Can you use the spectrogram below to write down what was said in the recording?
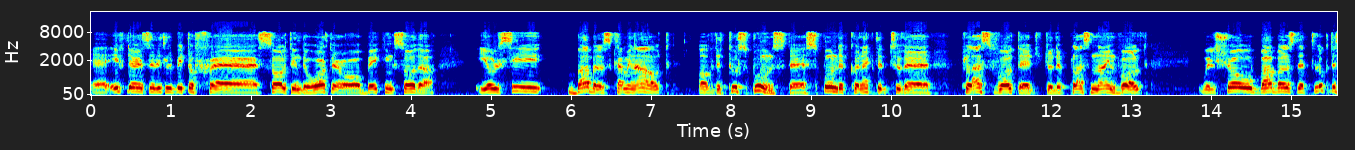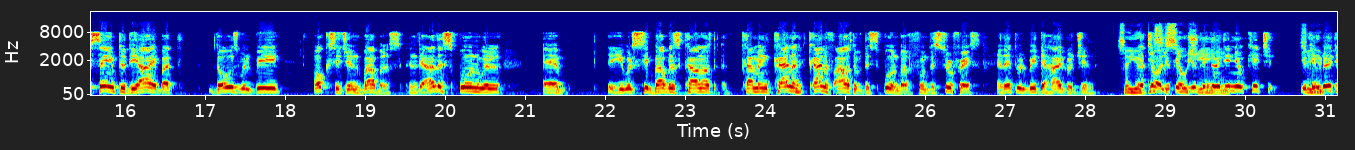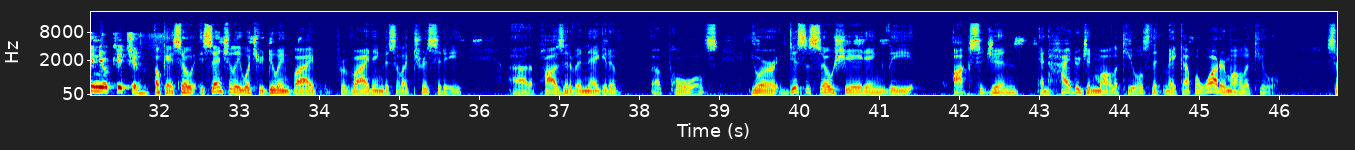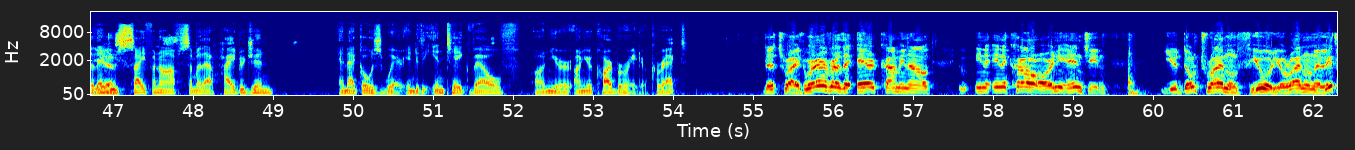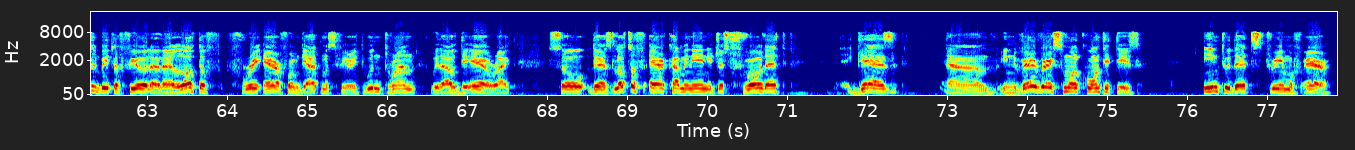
Uh, if there's a little bit of uh, salt in the water or baking soda, you'll see bubbles coming out of the two spoons. The spoon that connected to the plus voltage, to the plus 9 volt, will show bubbles that look the same to the eye, but those will be oxygen bubbles. And the other spoon will uh, you will see bubbles come out, coming kind of kind of out of the spoon, but from the surface, and that will be the hydrogen. So you're That's disassociating. All. You, can, you can do it in your kitchen. You so can do it in your kitchen. Okay, so essentially, what you're doing by providing this electricity, uh, the positive and negative uh, poles, you're disassociating the oxygen and hydrogen molecules that make up a water molecule. So then you siphon off some of that hydrogen, and that goes where into the intake valve on your on your carburetor. Correct? That's right. Wherever the air coming out in a, in a car or any engine, you don't run on fuel. You run on a little bit of fuel and a lot of free air from the atmosphere. It wouldn't run without the air, right? So there's lots of air coming in. You just throw that gas um, in very very small quantities into that stream of air.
